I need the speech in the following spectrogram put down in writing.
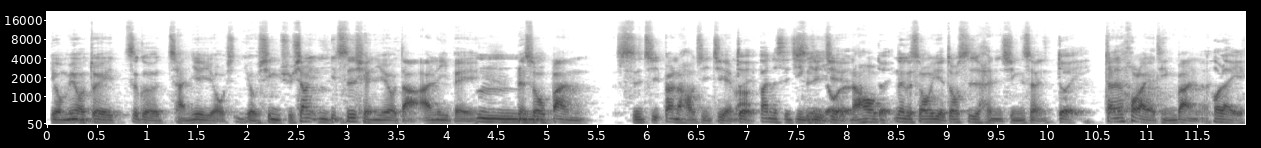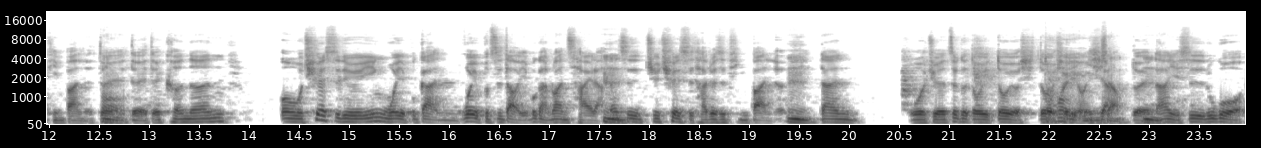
有没有对这个产业有有兴趣，像之前也有打安利杯，嗯，那时候办。十几办了好几届嘛，对，办了十几年，十几届，然后那个时候也都是很兴盛，对，但是后来也停办了，后来也停办了，对、嗯、对对，可能哦，我确实的原因我也不敢，我也不知道，也不敢乱猜啦，嗯、但是确确实它就是停办了，嗯，但我觉得这个都都有都有些影响，对，然后、嗯、也是如果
